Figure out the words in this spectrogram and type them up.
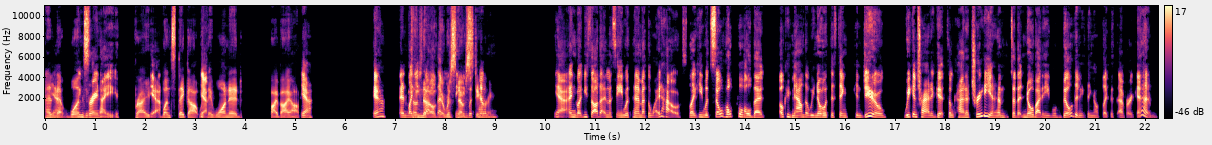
And Yeah. that He's once, very naive. right, Yeah. once they got what Yeah. they wanted, bye bye op. And like So you no, saw that there the was no steering. him. Yeah. And like you saw that in the scene with him at the White House. Like he was so hopeful that, okay, now that we know what this thing can do, we can try to get some kind of treaty in so that nobody will build anything else like this ever again.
